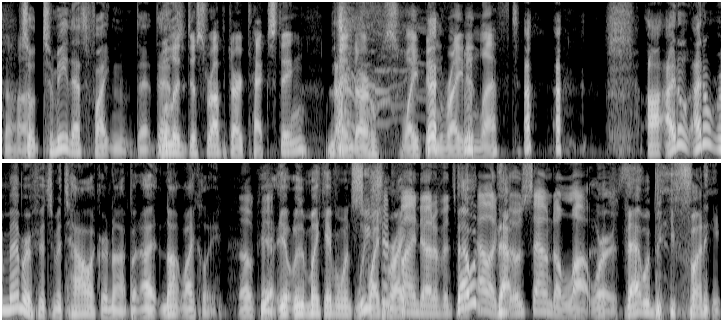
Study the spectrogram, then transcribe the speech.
So to me, that's fighting. That that's, Uh-huh. Will it disrupt our texting and our swiping right and left? uh, I don't. I don't remember if it's metallic or not, but I, not likely. Okay. Yeah, it would make everyone We swipe should right. find out if it's That would- metallic. that- Those sound a lot worse. That would be funny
